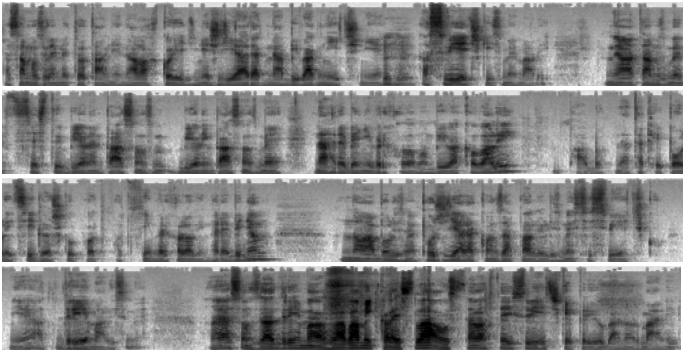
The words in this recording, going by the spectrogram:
a samozrejme totálne ľahko jedine žiarak na bivak, nič nie. Uh-huh. A sviečky sme mali. No a tam sme cestu bielým pásom, bielým pásom sme na hrebení vrcholovom bivakovali, alebo na takej policii dĺžku pod, pod tým vrcholovým hrebeňom. No a boli sme pod žiarakom, zapálili sme si sviečku. Nie? A driemali sme. No ja som zadriemal, hlava mi klesla a ostala v tej sviečke príľuba normálne.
